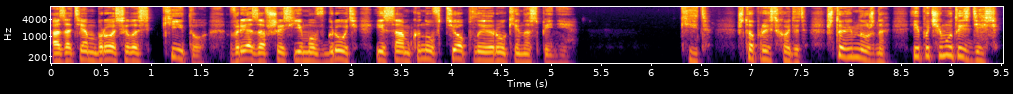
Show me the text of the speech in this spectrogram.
а затем бросилась к Киту, врезавшись ему в грудь и сомкнув теплые руки на спине. «Кит, что происходит? Что им нужно? И почему ты здесь?»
